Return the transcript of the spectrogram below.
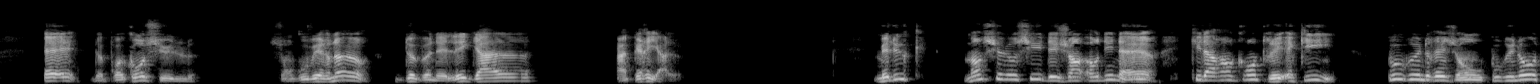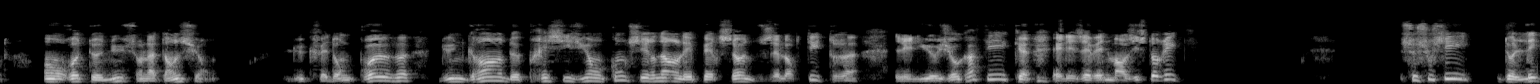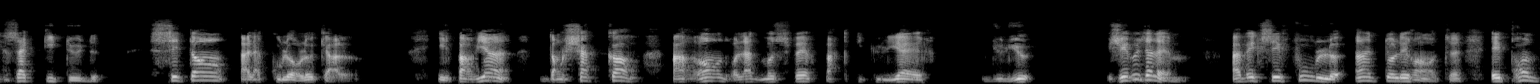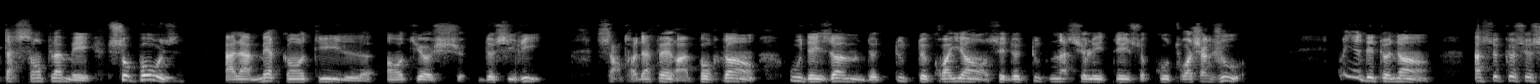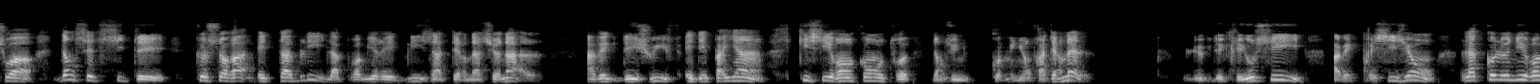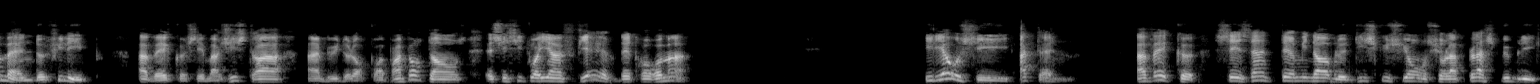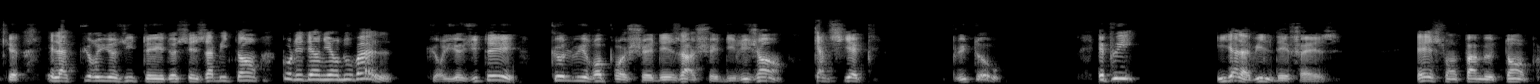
et de proconsul. Son gouverneur devenait légal impérial. Mais Luc mentionne aussi des gens ordinaires qu'il a rencontrés et qui, pour une raison ou pour une autre, ont retenu son attention. Luc fait donc preuve d'une grande précision concernant les personnes et leurs titres, les lieux géographiques et les événements historiques. Ce souci de l'exactitude s'étend à la couleur locale. Il parvient, dans chaque cas, à rendre l'atmosphère particulière du lieu. Jérusalem, avec ses foules intolérantes et promptes à s'enflammer, s'oppose à la mercantile Antioche de Syrie, centre d'affaires important où des hommes de toute croyance et de toute nationalité se côtoient chaque jour. Rien d'étonnant à ce que ce soit dans cette cité que sera établie la première Église internationale, avec des juifs et des païens qui s'y rencontrent dans une communion fraternelle. Luc décrit aussi, avec précision, la colonie romaine de Philippe, avec ses magistrats, imbus de leur propre importance, et ses citoyens fiers d'être romains. Il y a aussi Athènes, avec ses interminables discussions sur la place publique et la curiosité de ses habitants pour les dernières nouvelles, curiosité que lui reprochaient des haches et dirigeants quatre siècles plus tôt. Et puis, il y a la ville d'Éphèse et son fameux temple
